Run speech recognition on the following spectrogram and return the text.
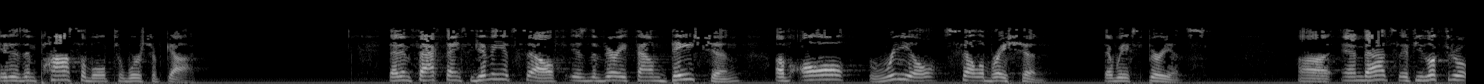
it is impossible to worship God. That in fact, thanksgiving itself is the very foundation of all real celebration that we experience. Uh, and that's, if you look through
